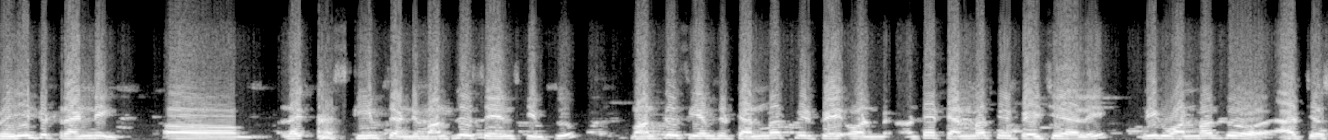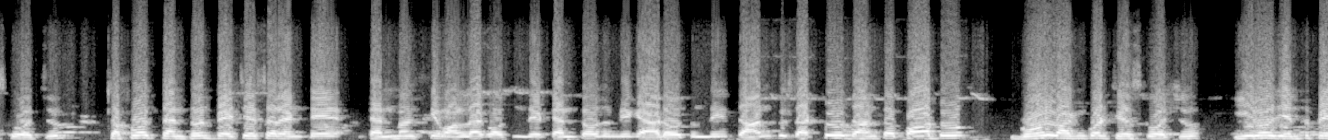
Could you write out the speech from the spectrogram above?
ప్రజెంట్ ట్రెండింగ్ లైక్ స్కీమ్స్ అండి. Monthly saving schemes monthly schemes ten months మీరు పే అంటే టెన్ మంత్స్ మీరు పే చేయాలి. మీకు వన్ మంత్ యాడ్ చేసుకోవచ్చు. సపోజ్ టెన్ థౌసండ్ పే చేశారంటే టెన్ మంత్స్కి వన్ లాక్ అవుతుంది. టెన్ థౌసండ్ మీకు యాడ్ అవుతుంది. దానికి దట్టు దాంతో పాటు గోల్డ్ లాకింగ్ కూడా చేసుకోవచ్చు. ఈ రోజు ఎంత పే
